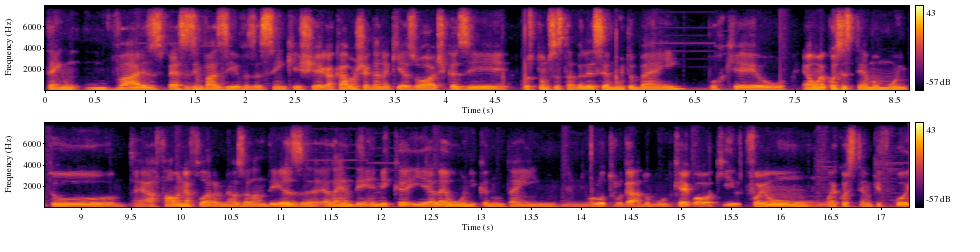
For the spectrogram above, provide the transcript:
tem um- várias espécies invasivas assim que chega, acabam chegando aqui exóticas e costumam se estabelecer muito bem, porque o, é um ecossistema muito. é, a fauna e a flora neozelandesa ela é endêmica e ela é única, não tem em nenhum outro lugar do mundo que é igual aqui. Foi um, um ecossistema que ficou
